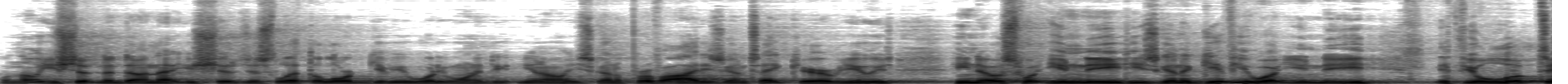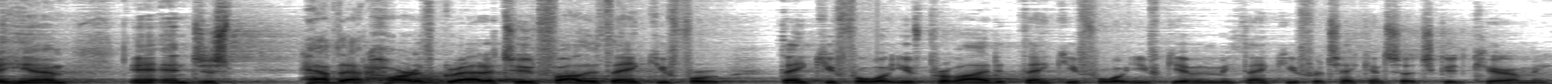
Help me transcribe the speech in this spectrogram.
Well, no, you shouldn't have done that. You should have just let the Lord give you what He wanted to. You know, He's going to provide. He's going to take care of you. He, he knows what you need. He's going to give you what you need if you'll look to Him and, and just have that heart of gratitude. Father, thank you for thank you for what you've provided. Thank you for what you've given me. Thank you for taking such good care of me.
